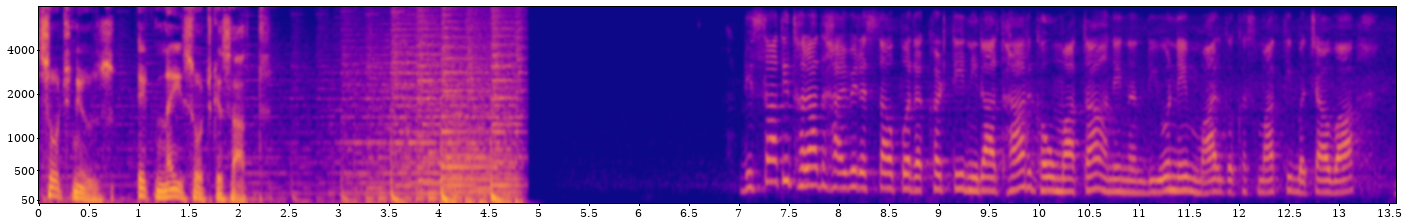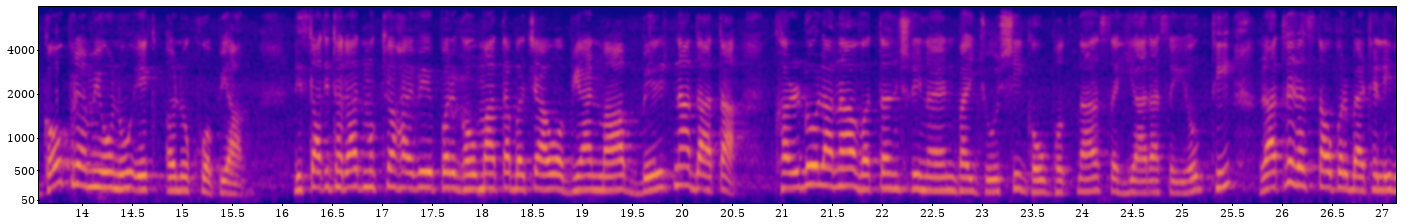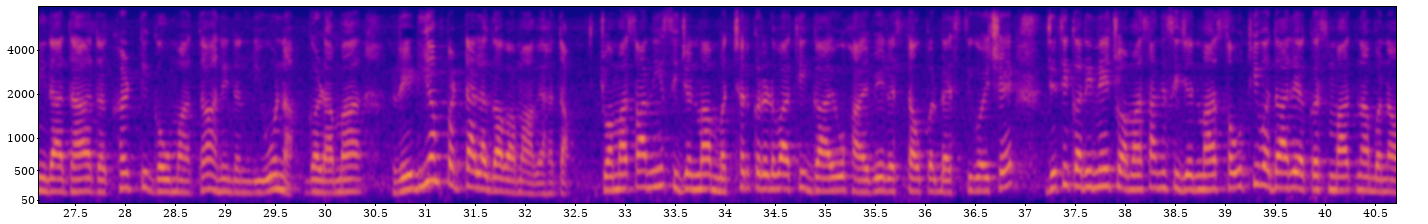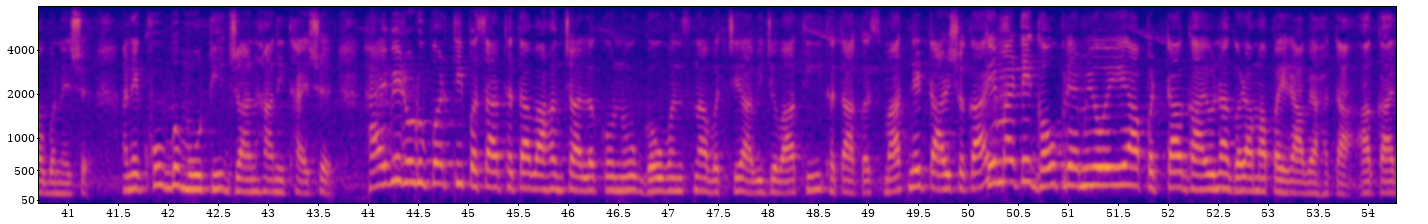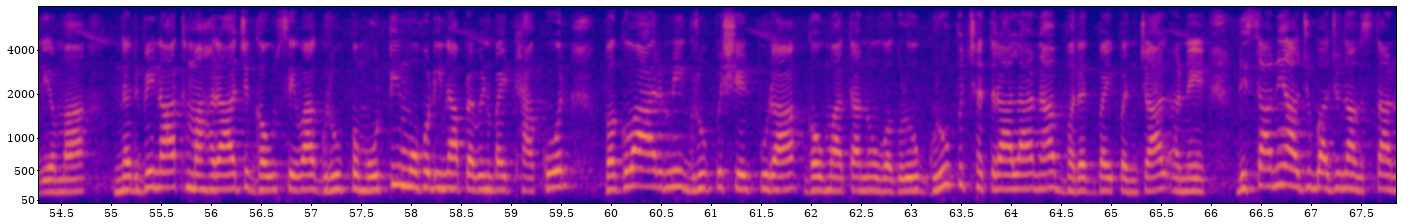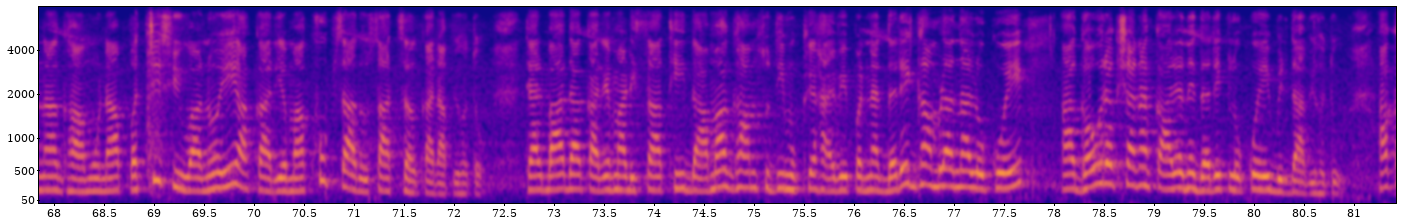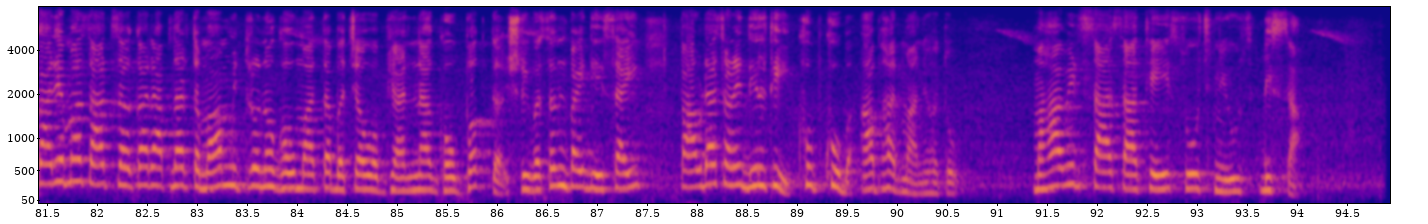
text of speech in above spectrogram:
सोच न्यूज एक नई सोच के साथ ડીસાથી થરાદ હાઈવે રસ્તા ઉપર રખડતી નિરાધાર ગૌ માતા અને નંદીઓને માર્ગ અકસ્માતથી બચાવવા ગૌપ્રેમીઓનું એક અનોખું અભિયાન ડીસાથી થરાદ મુખ્ય હાઈવે પર ગૌમાતા બચાવો અભિયાનમાં બેલ્ટના દાતા ખરડોલાના વતન શ્રી નયનભાઈ જોશી ગૌભક્તના સહિયારા સહયોગથી રાત્રે રસ્તા ઉપર બેઠેલી નિરાધાર રખડતી ગૌમાતા અને નંદીઓના ગળામાં રેડિયમ પટ્ટા લગાવવામાં આવ્યા હતા. ચોમાસાની સિઝનમાં મચ્છર કરડવાથી ગાયો હાઈવે રસ્તા ઉપર બેસતી હોય છે, જેથી કરીને ચોમાસાની સિઝનમાં સૌથી વધારે અકસ્માતના બનાવ બને છે અને ખૂબ મોટી જાનહાનિ થાય છે. હાઈવે રોડ ઉપરથી પસાર થતા વાહન ચાલકોનો ગૌવંશના વચ્ચે આવી જવાથી થતા અકસ્માતને ટાળી શકાય. તે માટે ગૌ પ્રેમીઓએ આ પટ્ટા ગાયોના ગળામાં પહેરાવ્યા હતા. આ કાર્યમાં નરભીનાથ મહારાજ ગૌ સેવા ગ્રુપ, મોટી મોહડીના પ્રવીણભાઈ ઠાકોર, ભગવા આર્મી ગ્રુપ, શેરપુરા ગૌમાતાનો વગડો ગ્રુપ છત્રાલાના ભરતભાઈ પંચાલ અને ડીસાની આજુબાજુના વિસ્તારના ગામોના પચીસ યુવાનોએ આ કાર્યમાં ખૂબ સારો સાથ સહકાર આપ્યો હતો. ત્યારબાદ આ કાર્યમાં ડીસાથી દામા ગામ સુધી મુખ્ય હાઈવે પરના દરેક ગામડાના લોકોએ આ ગૌરક્ષાના કાર્યને દરેક લોકોએ બિરદાવ્યું હતું. આ કાર્યમાં સાથ સહકાર આપનાર તમામ મિત્રોનો ગૌ માતા બચાવ અભિયાનના ગૌભક્ત શ્રી વસંતભાઈ દેસાઈ પાવડાસણે દિલથી ખૂબ ખૂબ આભાર માન્યો હતો. મહાવીર શાહ સાથે સોચ ન્યૂઝ ડીસા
